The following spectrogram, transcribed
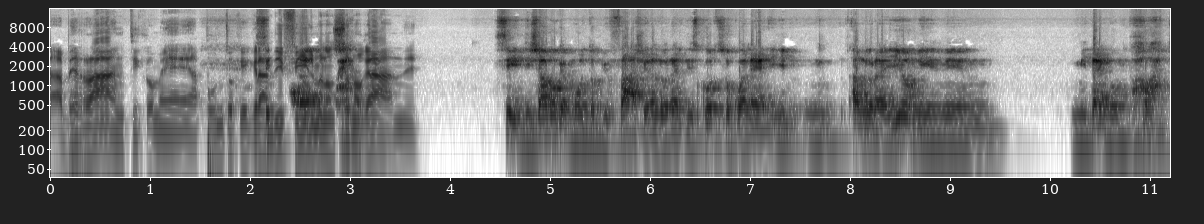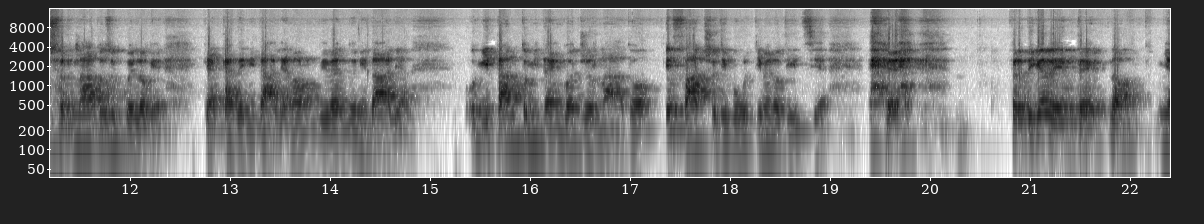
aberranti come appunto che grandi sì, film non sono grandi. Sì, diciamo che è molto più facile. Allora, il discorso qual è? Allora, io mi, mi, mi tengo un po' aggiornato su quello che, che accade in Italia, no? non vivendo in Italia. Ogni tanto mi tengo aggiornato e faccio tipo ultime notizie. praticamente no, mi,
